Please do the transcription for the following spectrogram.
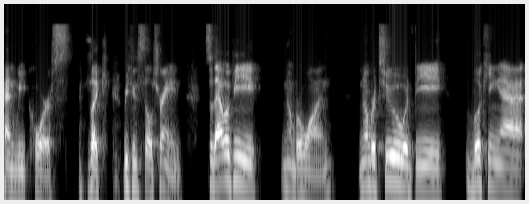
10 week course. like we can still train. So that would be number one. Number two would be looking at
